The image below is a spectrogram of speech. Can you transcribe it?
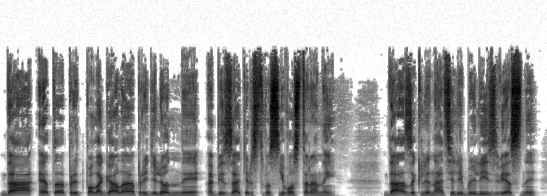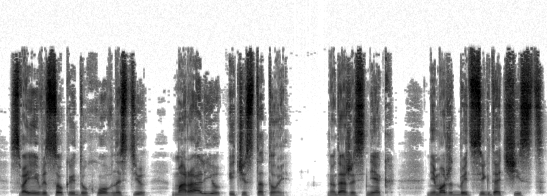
Да, это предполагало определенные обязательства с его стороны. Да, заклинатели были известны своей высокой духовностью, моралью и чистотой. Но даже снег не может быть всегда чист.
